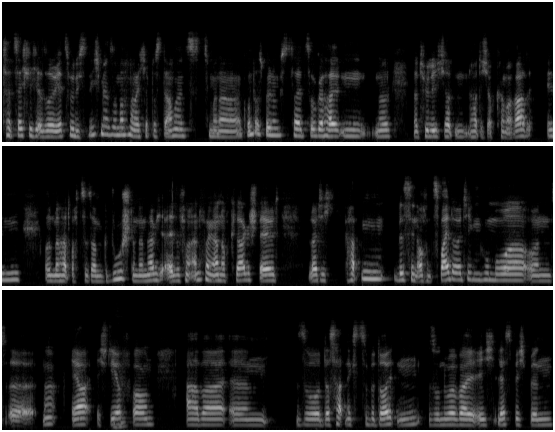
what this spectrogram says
tatsächlich, also jetzt würde ich es nicht mehr so machen, aber ich habe das damals zu meiner Grundausbildungszeit so gehalten. Ne? Natürlich hatten, hatte ich auch KameradInnen und man hat auch zusammen geduscht und dann habe ich also von Anfang an auch klargestellt, Leute, ich habe ein bisschen auch einen zweideutigen Humor und äh, ne, ja, ich stehe auf Mhm. Frauen, aber ähm, so, das hat nichts zu bedeuten. So nur weil ich lesbisch bin,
